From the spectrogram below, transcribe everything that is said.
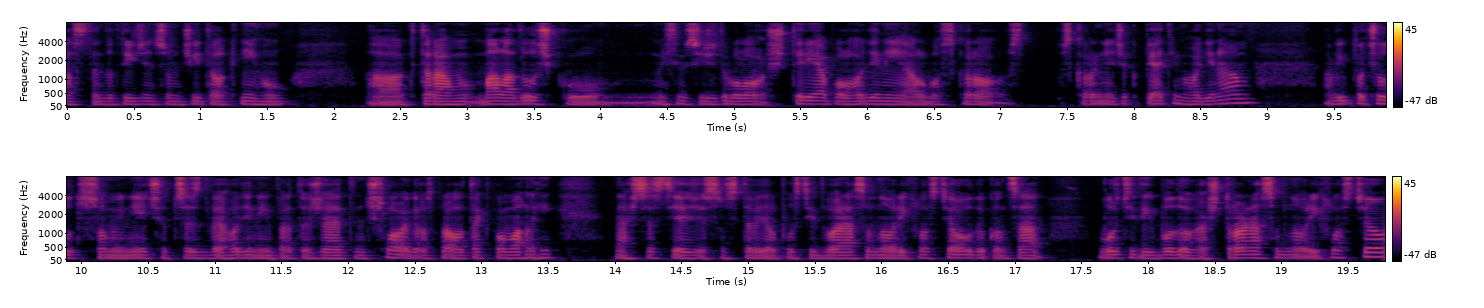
teraz tento týždeň som čítal knihu, uh, ktorá mala dĺžku, myslím si, že to bolo 4,5 hodiny alebo skoro, skoro niečo k 5 hodinám, a vypočul som ju niečo cez dve hodiny, pretože ten človek rozprával tak pomaly, našťastie, že som si to vedel pustiť dvojnásobnou rýchlosťou, dokonca v určitých bodoch až trojnásobnou rýchlosťou.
